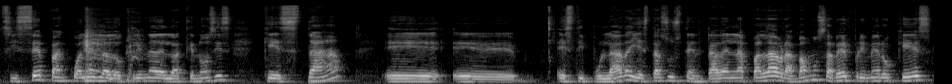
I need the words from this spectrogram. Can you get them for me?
si sepan cuál es la doctrina de la kenosis que está eh, eh, estipulada y está sustentada en la palabra. Vamos a ver primero qué es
